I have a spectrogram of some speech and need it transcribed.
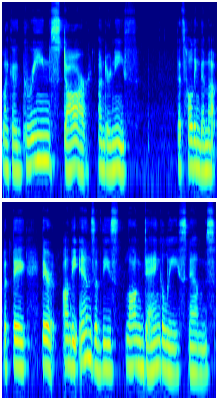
like a green star underneath that's holding them up. But they they're on the ends of these long dangly stems,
